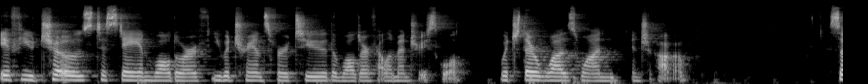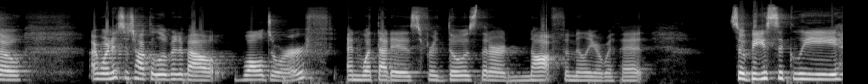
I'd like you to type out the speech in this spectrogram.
if you chose to stay in Waldorf, you would transfer to the Waldorf Elementary School, which there was one in Chicago. So I wanted to talk a little bit about Waldorf and what that is for those that are not familiar with it. So basically,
